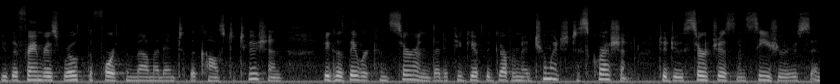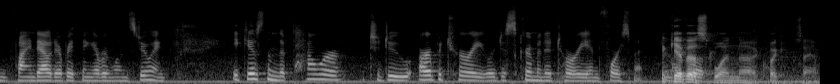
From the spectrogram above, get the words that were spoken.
The framers wrote the Fourth Amendment into the Constitution because they were concerned that if you give the government too much discretion to do searches and seizures and find out everything everyone's doing, it gives them the power to do arbitrary or discriminatory enforcement. Give us one uh, quick example.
